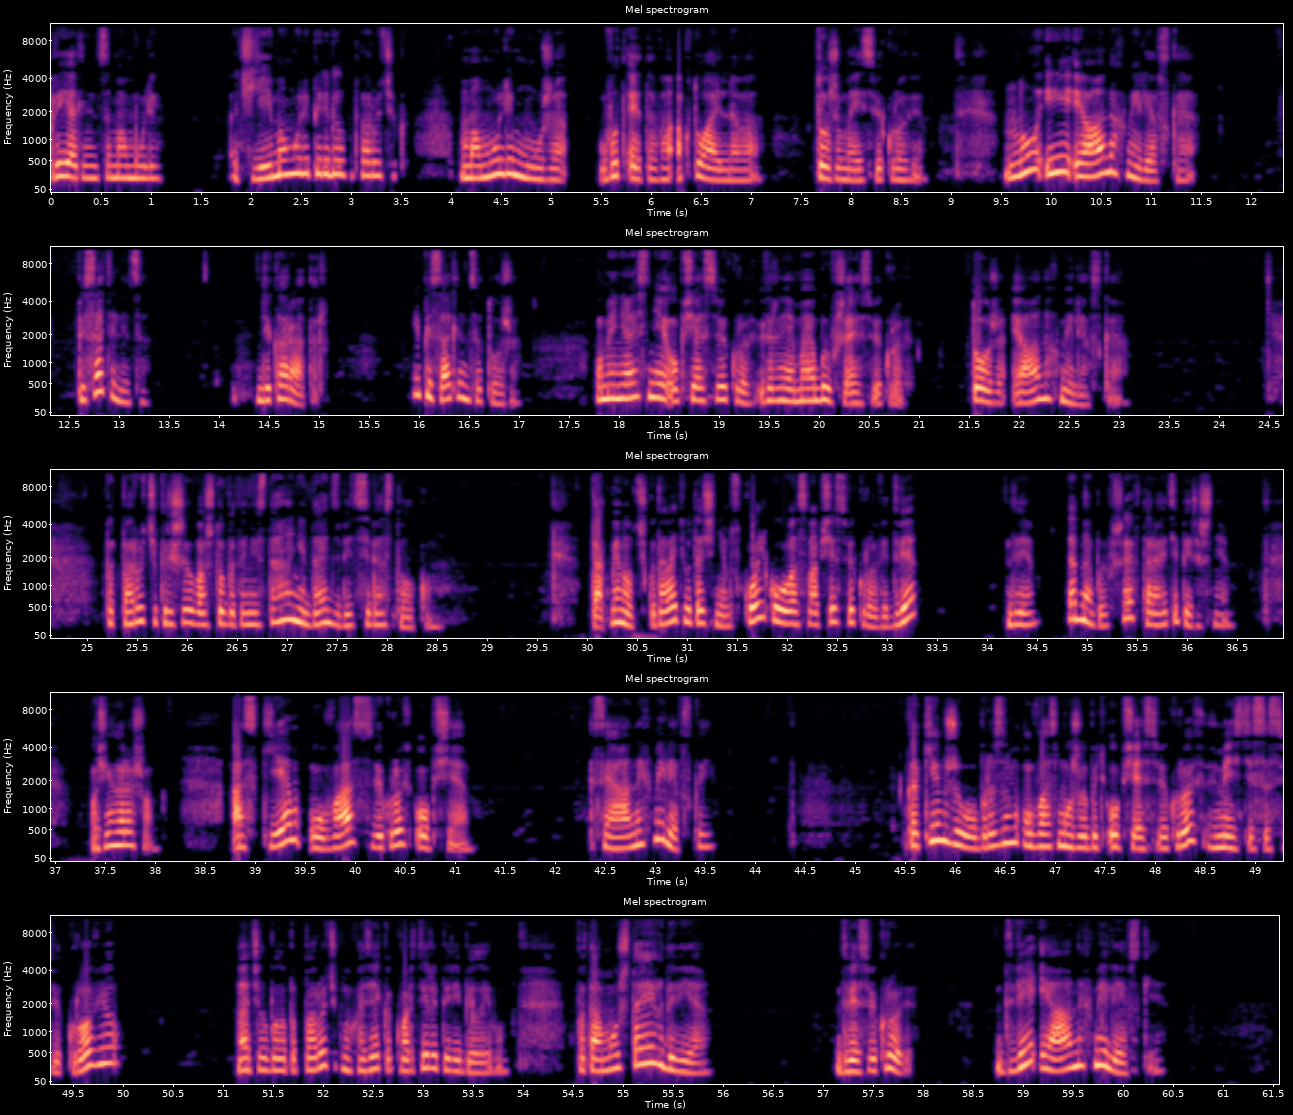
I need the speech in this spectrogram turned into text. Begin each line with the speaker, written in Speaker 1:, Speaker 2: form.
Speaker 1: приятельница мамули. А чьей мамули перебил подпоручик? Мамули мужа, вот этого, актуального, тоже моей свекрови. Ну и Иоанна Хмелевская. Писательница? Декоратор. И писательница тоже. У меня с ней общая свекровь, вернее, моя бывшая свекровь. Тоже Иоанна Хмелевская. Подпоручик решил во что бы то ни стало не дать сбить себя с толку. Так, минуточку, давайте уточним, сколько у вас вообще свекрови? Две? Две. Одна бывшая, вторая теперешняя. Очень хорошо. А с кем у вас свекровь общая? С Иоанной Хмелевской. Каким же образом у вас может быть общая свекровь вместе со свекровью? Начал было подпоручик, но хозяйка квартиры перебила его. Потому что их две. Две свекрови. Две Иоанны Хмелевские.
